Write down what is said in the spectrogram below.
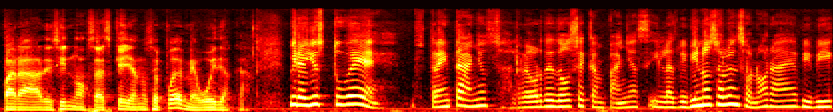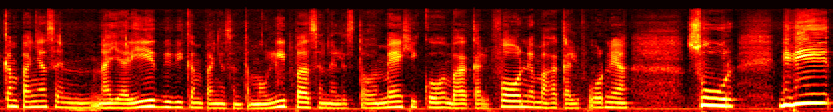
para decir no sabes que ya no se puede me voy de acá Mira, yo estuve 30 años, alrededor de 12 campañas, y las viví no solo en Sonora, eh, viví campañas en Nayarit, viví campañas en Tamaulipas, en el Estado de México, en Baja California, en Baja California Sur. Viví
